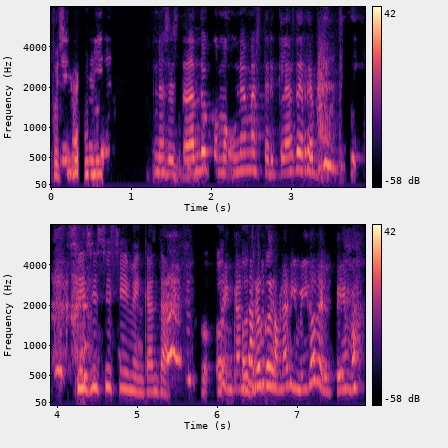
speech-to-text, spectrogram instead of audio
pues, nos está dando como una masterclass de repente. Sí, sí, sí, sí, me encanta. me encanta mucho hablar y me he ido del tema.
